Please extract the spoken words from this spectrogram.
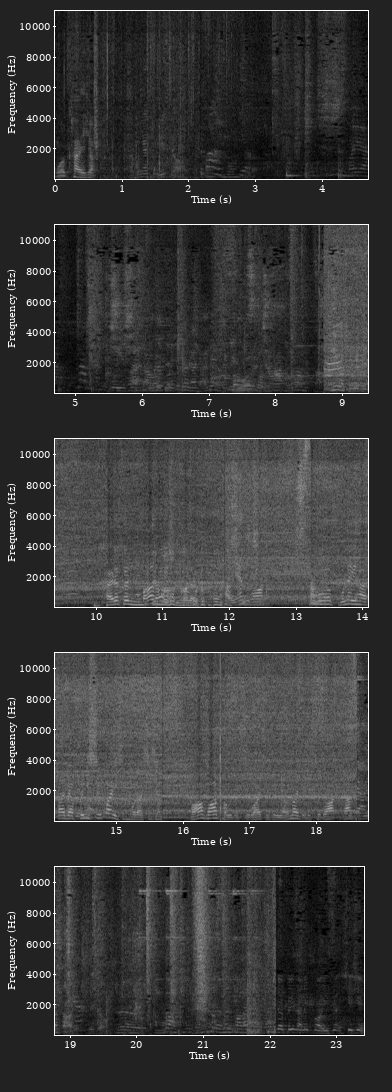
我看一下。还不按对焦。那个谁的？开得很，马上就行了。讨厌的。不累哈，大家背西瓜也辛苦了，谢谢。花花口的西瓜，谢谢杨大姐的西瓜，加持。真的非常的不好意思，谢谢。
